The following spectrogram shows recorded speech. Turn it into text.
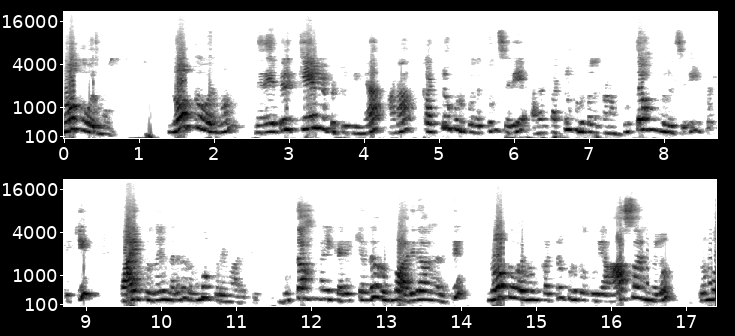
நோக்கு வர்மம் நோக்கு வர்மம் நிறைய பேர் கேள்விப்பட்டிருப்பீங்க. ஆனா கற்றுக் கொடுப்பதற்கும் சரி அதை கற்றுக் கொடுப்பதற்கான புத்தகங்களும் சரி இப்போதைக்கு வாய்ப்புகள்ங்கிறது ரொம்ப குறைவா இருக்கு. புத்தகங்கள் கிடைக்கிறது ரொம்ப அரிதாக இருக்கு. நோக்கு வர்மம் கற்றுக் கொடுக்கக்கூடிய ஆசான்களும் ரொம்ப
